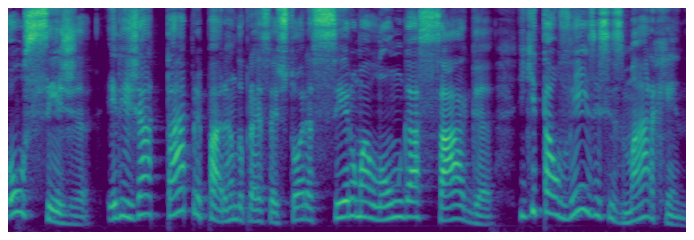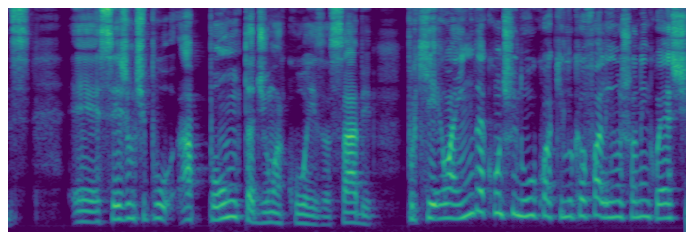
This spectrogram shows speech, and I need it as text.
Ou seja, ele já está preparando para essa história ser uma longa saga e que talvez esses Marhens é, sejam tipo a ponta de uma coisa, sabe? Porque eu ainda continuo com aquilo que eu falei no Shonen Quest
